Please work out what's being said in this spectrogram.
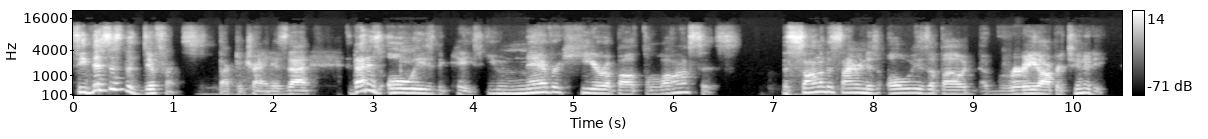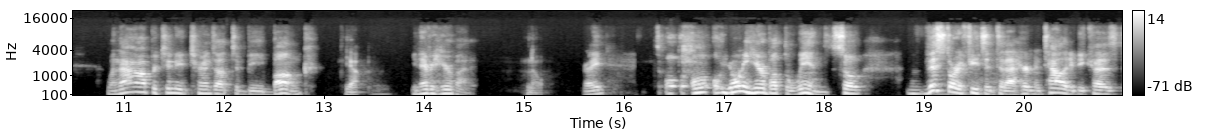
See, this is the difference, Dr. Tran, is that that is always the case. You never hear about the losses. The Song of the Siren is always about a great opportunity. When that opportunity turns out to be bunk, Yeah. you never hear about it, No. right? You only hear about the wins. So this story feeds into that herd mentality because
